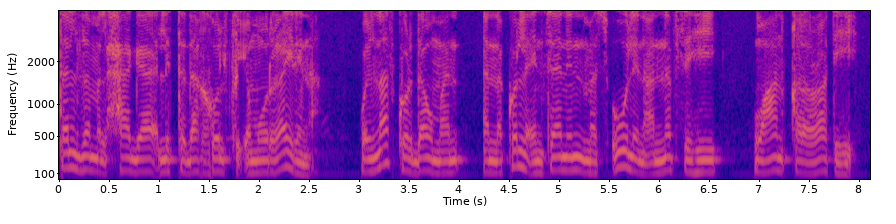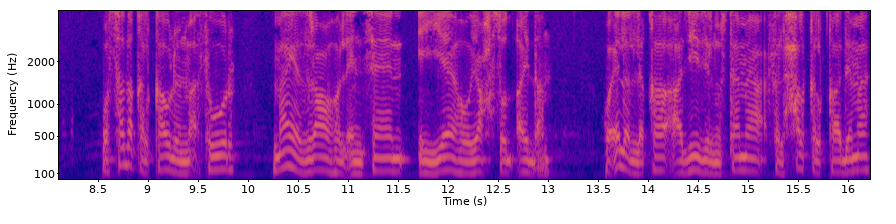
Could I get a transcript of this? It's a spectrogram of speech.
تلزم الحاجة للتدخل في أمور غيرنا. ولنذكر دوما أن كل إنسان مسؤول عن نفسه وعن قراراته. وصدق القول المأثور ما يزرعه الإنسان إياه يحصد أيضا. وإلى اللقاء عزيزي المستمع في الحلقة القادمة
